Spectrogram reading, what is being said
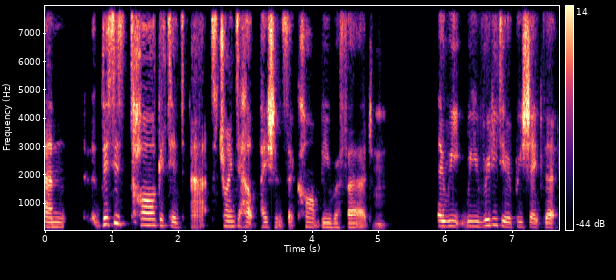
Um, this is targeted at trying to help patients that can't be referred. Mm. So we, we really do appreciate that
